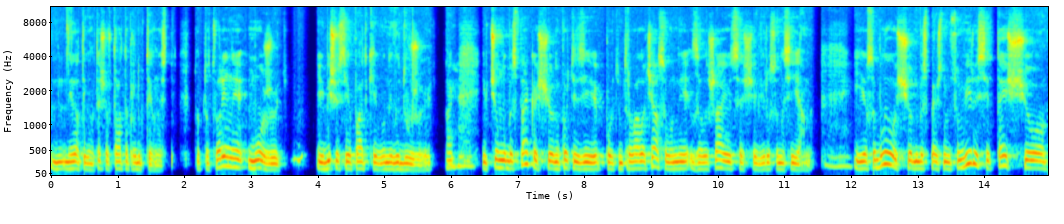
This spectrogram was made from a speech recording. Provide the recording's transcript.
негативна, те, що втрата продуктивності. Тобто тварини можуть. І в більшості випадків вони видужують. Так? І в чому небезпека, що на протязі потім тривалого часу вони залишаються ще вірусоносіями. І особливо, що небезпечно в цьому вірусі, те, що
